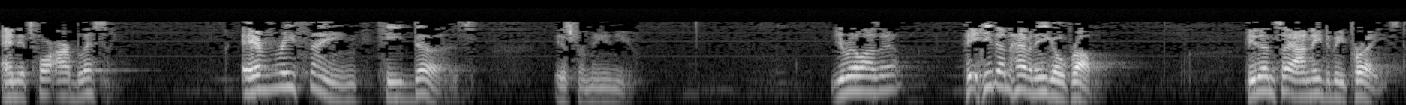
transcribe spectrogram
and it's for our blessing. Everything He does is for me and you. You realize that? He, he doesn't have an ego problem. He doesn't say, I need to be praised.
